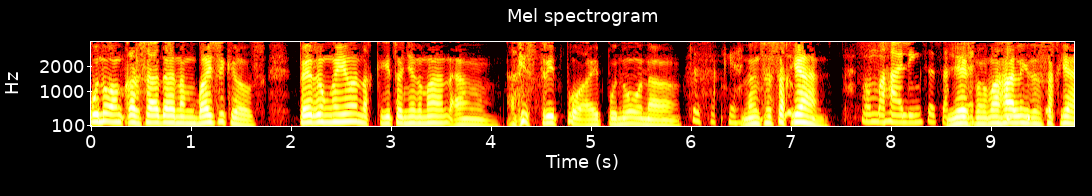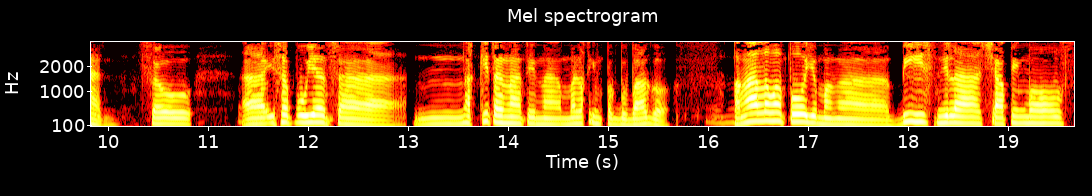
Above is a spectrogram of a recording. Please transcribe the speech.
puno ang karsada ng bicycles. Pero ngayon, nakikita nyo naman, ang, ang street po ay puno ng sasakyan. Ng sasakyan. mamahaling sasakyan. Yes, mamahaling sasakyan. So, uh, isa po yan sa nakita natin na malaking pagbabago. Pangalawa po, yung mga bihis nila, shopping malls,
